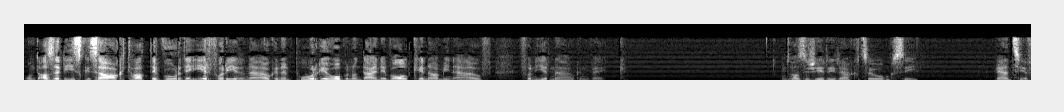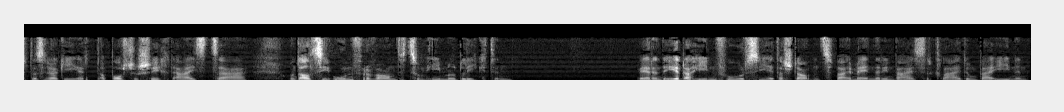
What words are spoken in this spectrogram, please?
und als er dies gesagt hatte, wurde er vor ihren Augen emporgehoben und eine Wolke nahm ihn auf von ihren Augen weg. Und was war ihre Reaktion? Wie haben sie auf das reagiert? Apostelgeschichte 1, 10. Und als sie unverwandt zum Himmel blickten, Während er dahin fuhr, siehe, da standen zwei Männer in weißer Kleidung bei ihnen,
